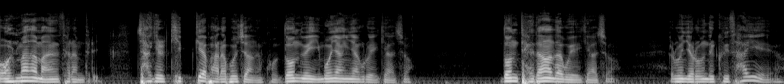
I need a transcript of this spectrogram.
얼마나 많은 사람들이 자기를 깊게 바라보지 않고 넌 왜 이 모양이냐고 얘기하죠. 넌 대단하다고 얘기하죠. 여러분, 여러분들 그 사이에요.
